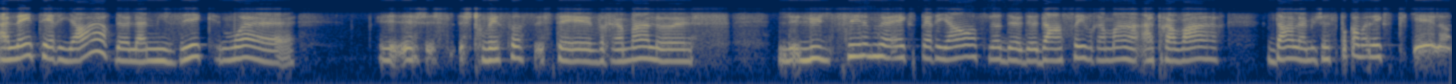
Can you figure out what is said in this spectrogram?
à l'intérieur de la musique, moi, euh, je, je, trouvais ça, c'était vraiment l'ultime expérience là, de, de, danser vraiment à travers dans la musique. Je sais pas comment l'expliquer, là,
